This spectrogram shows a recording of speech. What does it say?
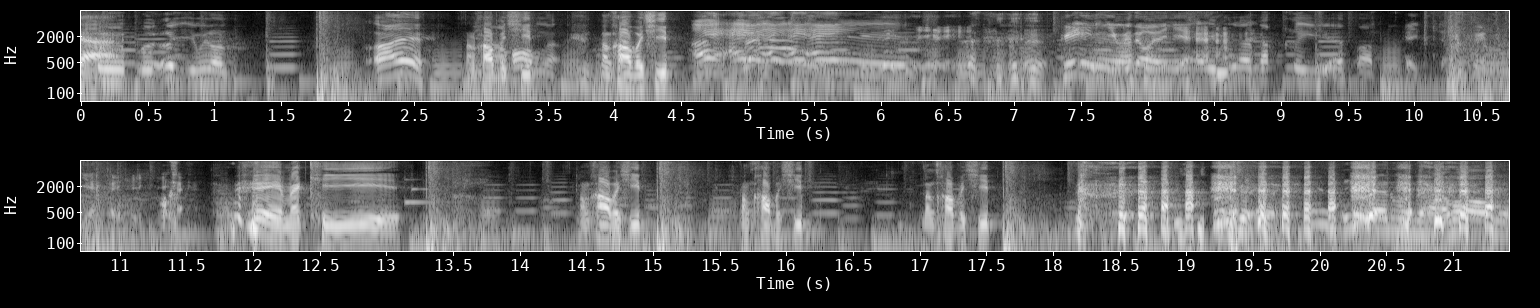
อะปืนปืนเอ้ยยิงไม่โดน เอ้ยต้องเข้าไปชิด ห้องอะต้องเข้าไปชิด เอ้ยเอ้ยเอ้ยเอ้ยเอ้ยเฮ้ยยิงไม่โดนไอ้เหี้ยไอ้เหี้ยนักตีไอ้สัตว์เฮ้ยจะเกิดเหี้ยเฮ้ยแม็กคีต้องเข้าไปชิด ต้องเข้าไปชิด ต้องเข้าไปชิด ไอ้เหี้ยมึงหาพ่อมึง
